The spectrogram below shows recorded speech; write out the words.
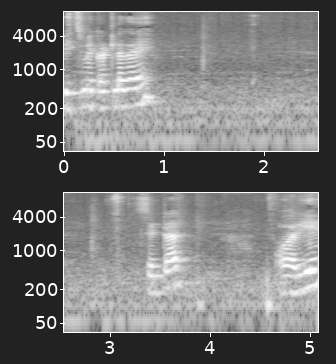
बीच में कट लगाए, सेंटर, और ये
